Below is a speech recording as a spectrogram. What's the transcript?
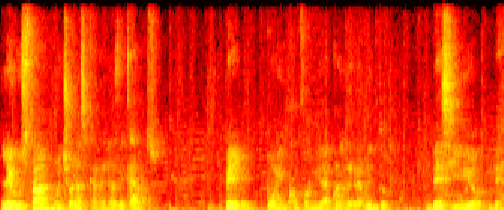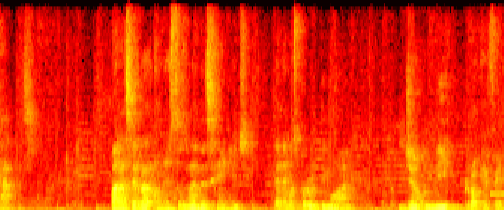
Le gustaban mucho las carreras de carros, pero por inconformidad con el reglamento decidió dejarlas. Para cerrar con estos grandes genios, tenemos por último a John D. Rockefeller,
